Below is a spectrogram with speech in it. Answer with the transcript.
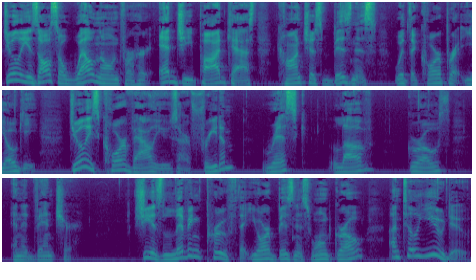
Julie is also well known for her edgy podcast, Conscious Business with the Corporate Yogi. Julie's core values are freedom, risk, love, growth, and adventure. She is living proof that your business won't grow until you do.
